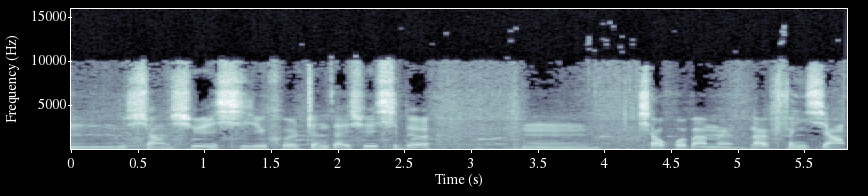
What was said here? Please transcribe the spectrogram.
嗯想学习和正在学习的嗯小伙伴们来分享。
